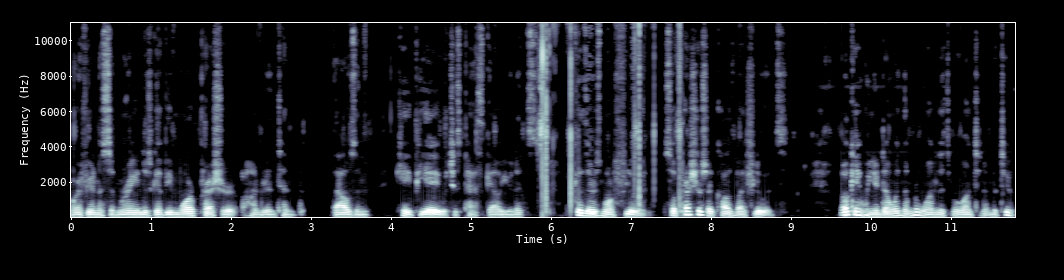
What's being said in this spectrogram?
or if you're in a submarine, there's going to be more pressure, 110,000 kPa, which is Pascal units, because there's more fluid. So pressures are caused by fluids. Okay, when you're done with number one, let's move on to number two.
